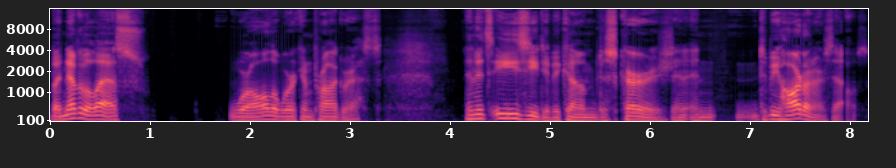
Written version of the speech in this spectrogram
but nevertheless, we're all a work in progress. And it's easy to become discouraged and, and to be hard on ourselves.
